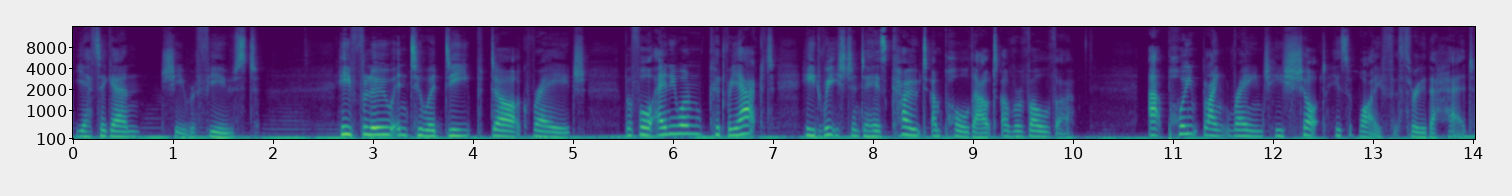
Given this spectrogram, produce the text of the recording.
Yet again, she refused. He flew into a deep, dark rage. Before anyone could react, he'd reached into his coat and pulled out a revolver. At point blank range, he shot his wife through the head.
